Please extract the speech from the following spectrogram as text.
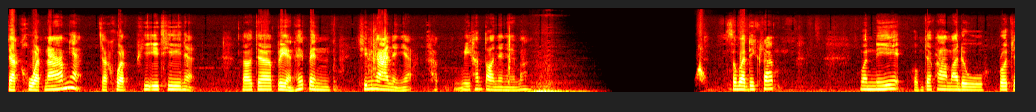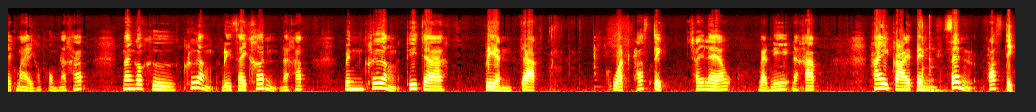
จากขวดน้ำเนี่ยจากขวด PET เนี่ยเราจะเปลี่ยนให้เป็นชิ้นงานอย่างเงี้ยครับมีขั้นตอนยังไงบ้าง สวัสดีครับ วันนี้ผมจะพามาดูโปรเจกต์ใหม่ของผมนะครับ นั่นก็คือเครื่องรีไซเคิลนะครับ เป็นเครื่องที่จะเปลี่ยนจากขวดพลาสติกใช้แล้วแบบนี้นะครับ ให้กลายเป็นเส้นพลาสติก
